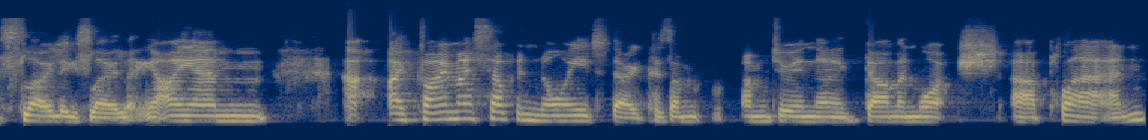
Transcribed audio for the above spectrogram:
Slowly, slowly. I am. I find myself annoyed though because I'm I'm doing the Garmin Watch uh, plan,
